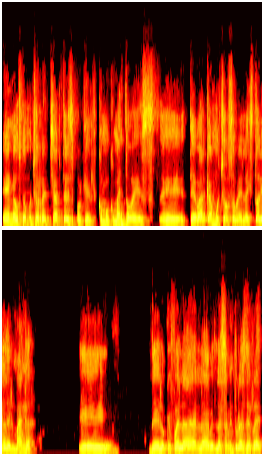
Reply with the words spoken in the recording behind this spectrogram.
Eh, me gustó mucho Red Chapters porque, como comento, es, eh, te abarca mucho sobre la historia del manga, de lo que fue las aventuras de Red.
